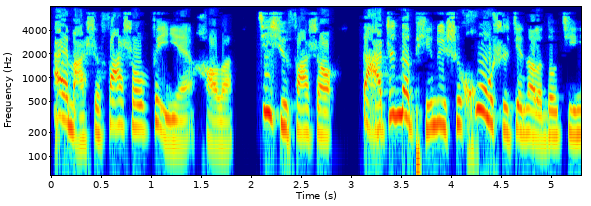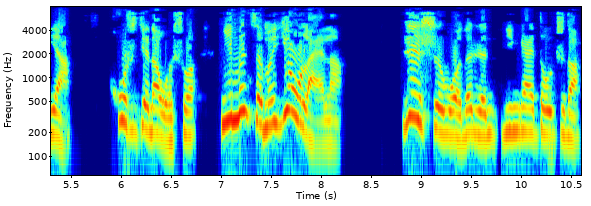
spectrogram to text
艾玛是发烧肺炎，好了，继续发烧，打针的频率是护士见到了都惊讶。护士见到我说：“你们怎么又来了？”认识我的人应该都知道，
